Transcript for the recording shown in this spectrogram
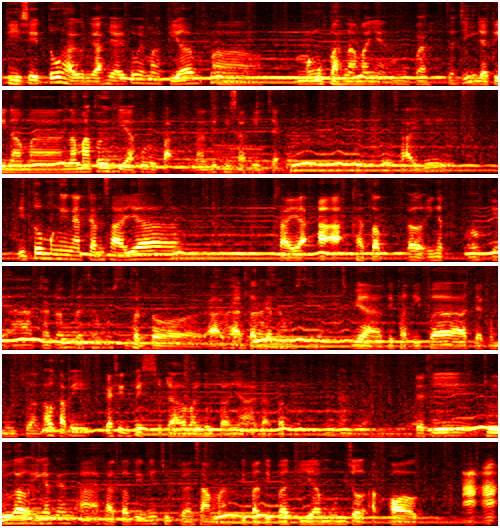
di situ Harun Yahya itu memang dia uh, mengubah namanya. Mengubah. Jadi? Menjadi nama nama Turki aku lupa. Nanti bisa dicek. Itu saya itu mengingatkan saya kayak AA Gatot kalau inget Oke, ah, Gatot Braja Musti. betul AA Gatot kan. Ya. ya tiba-tiba ada kemunculan. Oh tapi rest in peace sudah almarhum soalnya AA Gatot jadi dulu kalau ingat kan AA Gatot ini juga sama. Tiba-tiba dia muncul occult. AA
